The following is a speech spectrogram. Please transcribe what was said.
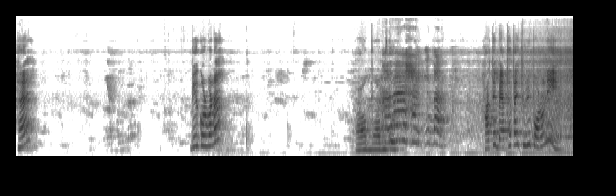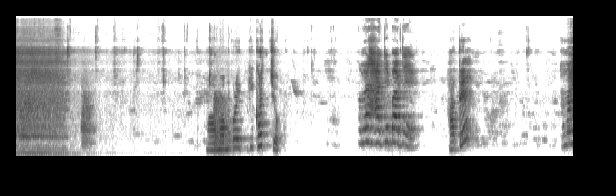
হ্যাঁ? বিয়ে করব না? হাতে ব্যথা, তাই চুড়ি পরনি? হম করে কি খাচ্ছ? হাতে পাতে হাতে? আমার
